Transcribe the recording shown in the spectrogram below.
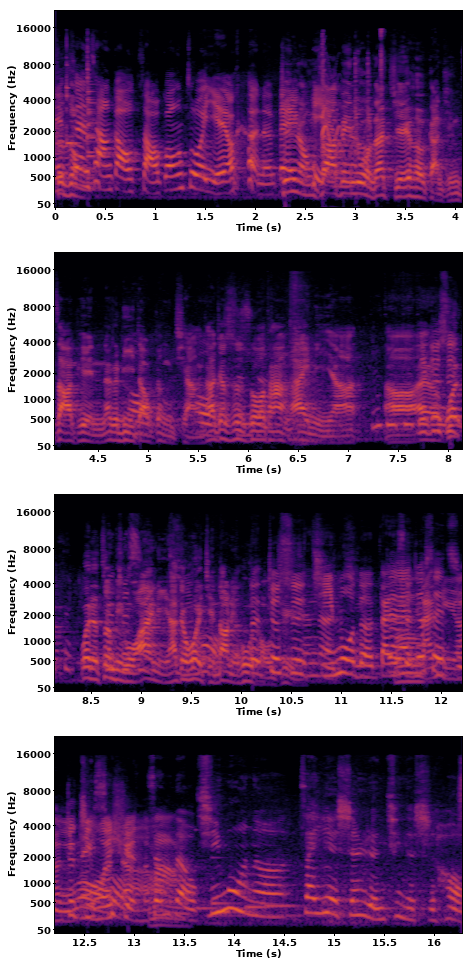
你正常搞找工作也有可能被金融诈骗。如果再结合感情诈骗，那个力道更强。他就是说他很爱你啊，啊，就是为了证明我爱你，他就会钱到你户头去。就是寂寞的单身男女啊，就景文选的嘛。真的，寂寞呢，在夜深人静的时候，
